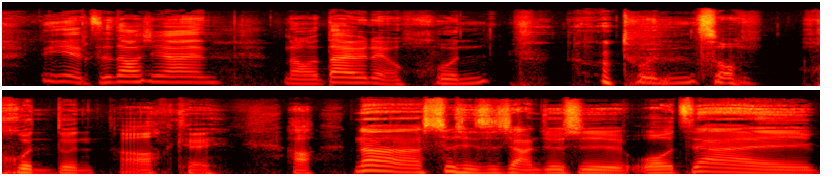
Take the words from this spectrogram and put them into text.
你也知道，现在脑袋有点混沌中。混沌。好，OK。好，那事情是这样，就是我在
